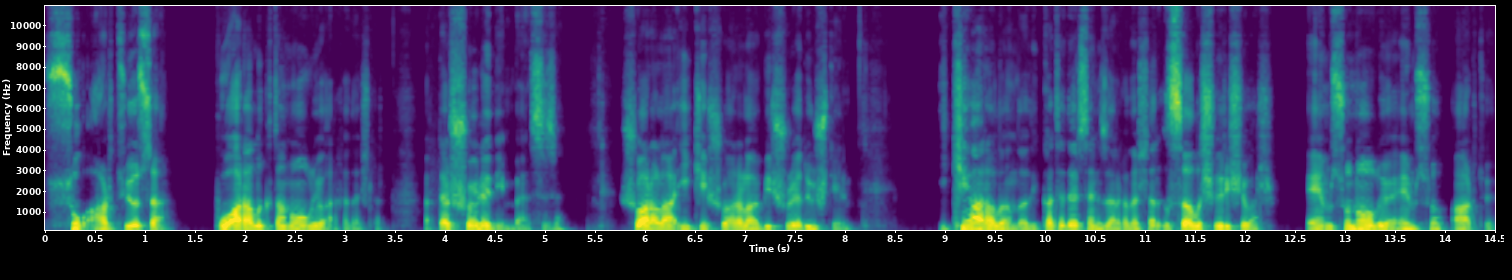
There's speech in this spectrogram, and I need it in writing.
Su artıyorsa bu aralıkta ne oluyor arkadaşlar? Hatta şöyle diyeyim ben size. Şu aralığa 2, şu aralığa 1, şuraya da 3 diyelim. 2 aralığında dikkat ederseniz arkadaşlar ısı alışverişi var. M su ne oluyor? M su artıyor.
